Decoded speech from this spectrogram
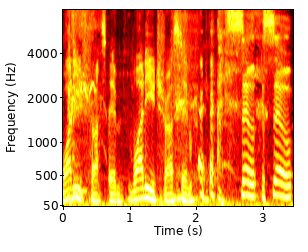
Why do you trust him? Why do you trust him? so so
